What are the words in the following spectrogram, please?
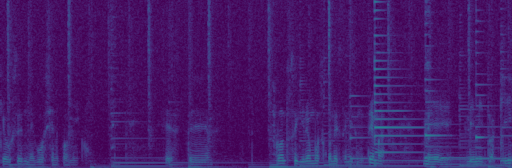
que ustedes negocien conmigo. Este, pronto seguiremos con este mismo tema. Me limito aquí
